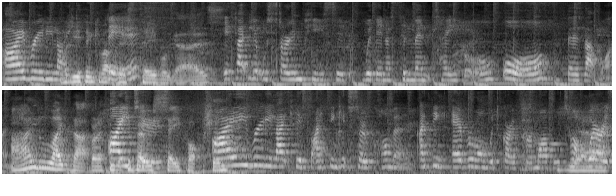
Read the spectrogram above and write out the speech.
I really like this. What do you think about this, this table, guys? It's like little stone pieces within a cement table, or there's that one. I like that, but I think I it's a very safe option. I really like this, but I think it's so common. I think everyone would go for a marble top, Yeah. whereas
